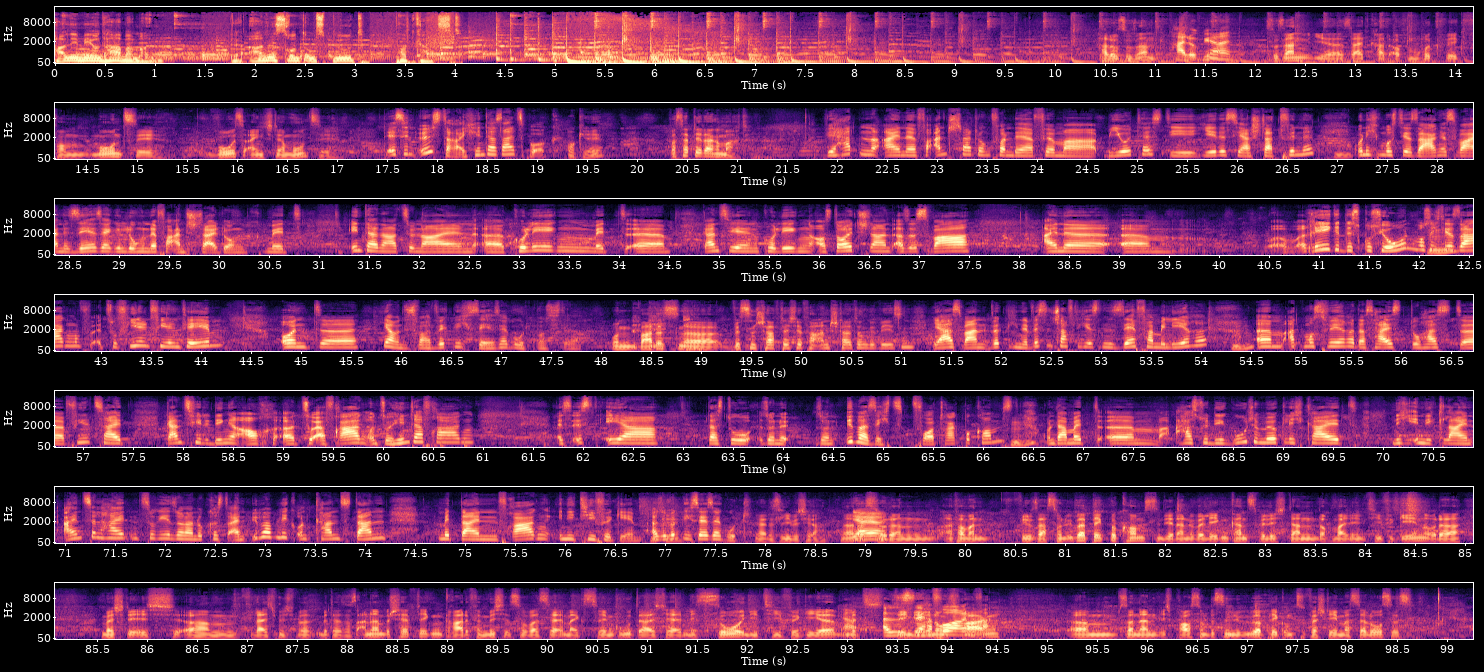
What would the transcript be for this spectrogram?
Halime und Habermann, der Alles rund ums Blut Podcast. Hallo Susanne. Hallo Björn. Susanne, ihr seid gerade auf dem Rückweg vom Mondsee. Wo ist eigentlich der Mondsee? Der ist in Österreich, hinter Salzburg. Okay. Was habt ihr da gemacht? Wir hatten eine Veranstaltung von der Firma Biotest, die jedes Jahr stattfindet. Mhm. Und ich muss dir sagen, es war eine sehr, sehr gelungene Veranstaltung mit internationalen äh, Kollegen, mit äh, ganz vielen Kollegen aus Deutschland. Also es war eine ähm, rege Diskussion, muss mhm. ich dir sagen, zu vielen, vielen Themen. Und äh, ja, und es war wirklich sehr, sehr gut, muss ich dir sagen. Und war das eine wissenschaftliche Veranstaltung gewesen? Ja, es war wirklich eine wissenschaftliche, ist eine sehr familiäre mhm. ähm, Atmosphäre. Das heißt, du hast äh, viel Zeit, ganz viele Dinge auch äh, zu erfragen und zu hinterfragen. Es ist eher, dass du so eine so einen Übersichtsvortrag bekommst mhm. und damit ähm, hast du die gute Möglichkeit, nicht in die kleinen Einzelheiten zu gehen, sondern du kriegst einen Überblick und kannst dann mit deinen Fragen in die Tiefe gehen. Also okay. wirklich sehr, sehr gut. Ja, das liebe ich ja. Ne? ja dass ja. du dann einfach mal, wie du sagst, so einen Überblick bekommst und dir dann überlegen kannst, will ich dann nochmal in die Tiefe gehen oder möchte ich ähm, vielleicht mich mit etwas anderem beschäftigen. Gerade für mich ist sowas ja immer extrem gut, da ich ja nicht so in die Tiefe gehe ja. mit also den Gerinnungsfragen, ähm, sondern ich brauche so ein bisschen den Überblick, um zu verstehen, was da los ist.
